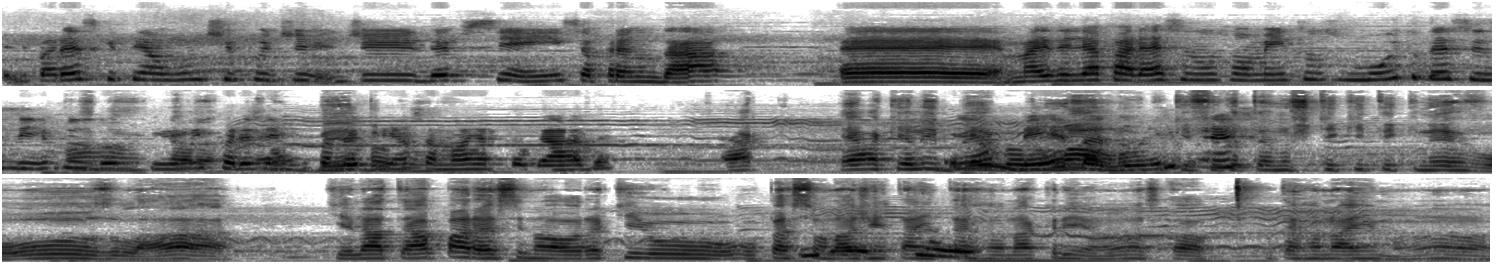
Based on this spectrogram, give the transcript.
Ele parece que tem algum tipo de, de deficiência para andar. É, mas ele aparece nos momentos muito decisivos ah, do filme, cara, por exemplo, é um quando a criança morre afogada. É, é aquele bêbado, é um bêbado maluco que fica parece... tendo uns tique-tique nervoso lá. Que ele até aparece na hora que o, o personagem tá Isso. tá enterrando a criança, tá enterrando a irmã.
